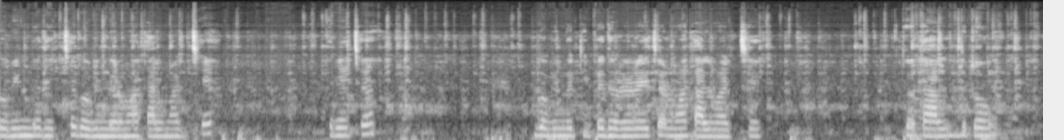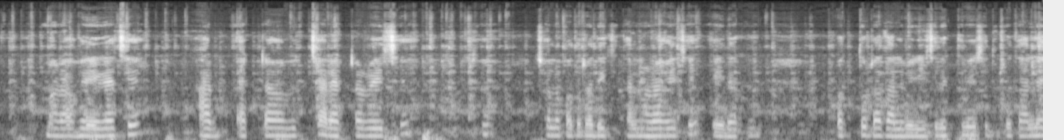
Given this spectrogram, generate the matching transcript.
গোবিন্দ ধরছে, গোবিন্দর মা তাল মারছে। পেয়েছ? গোবিন্দ টিপে ধরে রয়েছে আর মা তাল মারছে। তো তাল দুটো মারা হয়ে গেছে, আর একটা হচ্ছে আর একটা রয়েছে। চলো কতটা দেখি তাল মারা হয়েছে। এই দেখো। কতটা তাল বেরিয়েছে দেখতে পেয়েছ? দুটো তালে,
